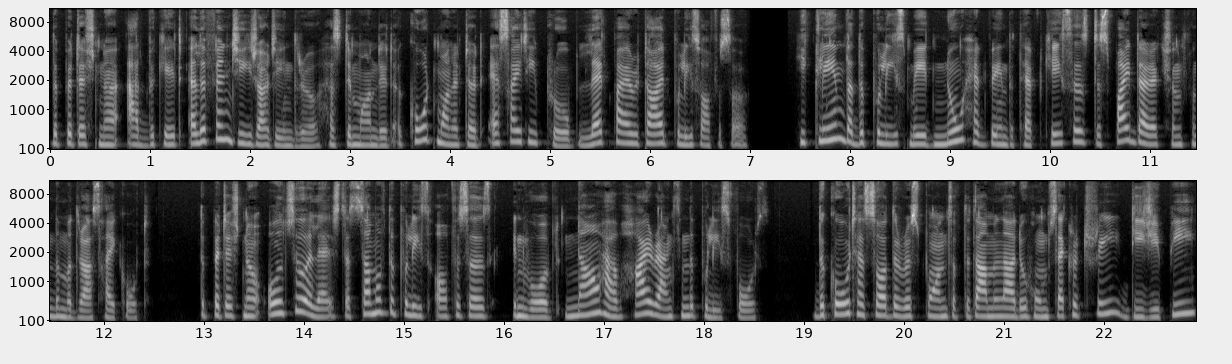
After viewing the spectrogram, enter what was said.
The petitioner, advocate Elephant G. Rajendra, has demanded a court monitored SIT probe led by a retired police officer he claimed that the police made no headway in the theft cases despite directions from the Madras High Court. The petitioner also alleged that some of the police officers involved now have high ranks in the police force. The court has sought the response of the Tamil Nadu Home Secretary, DGP,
